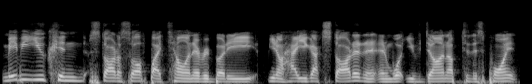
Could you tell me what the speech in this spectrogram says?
Maybe you can start us off by telling everybody, you know, how you got started and, and what you've done up to this point.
